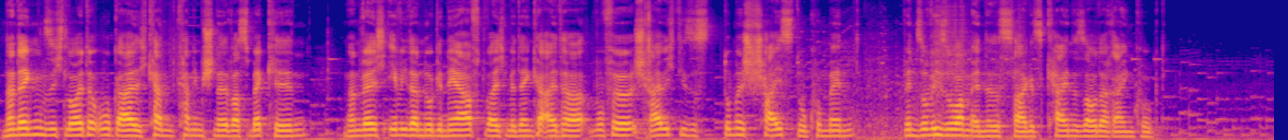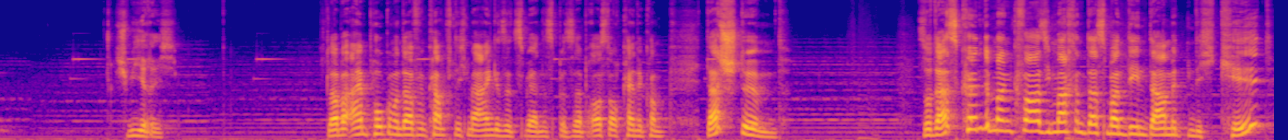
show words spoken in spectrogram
Und dann denken sich Leute, oh geil, ich kann, kann ihm schnell was wegkillen. Und dann wäre ich eh wieder nur genervt, weil ich mir denke, Alter, wofür schreibe ich dieses dumme Scheißdokument, wenn sowieso am Ende des Tages keine Sau da reinguckt. Schwierig. Ich glaube, ein Pokémon darf im Kampf nicht mehr eingesetzt werden, ist besser. Brauchst du auch keine Kom Das stimmt. So, das könnte man quasi machen, dass man den damit nicht killt.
